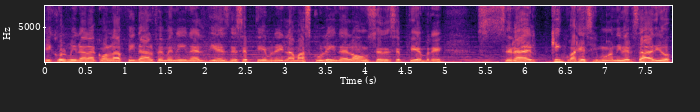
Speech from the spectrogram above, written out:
y culminará con la final femenina el 10 de septiembre y la masculina el 11 de septiembre. Será el 50 aniversario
